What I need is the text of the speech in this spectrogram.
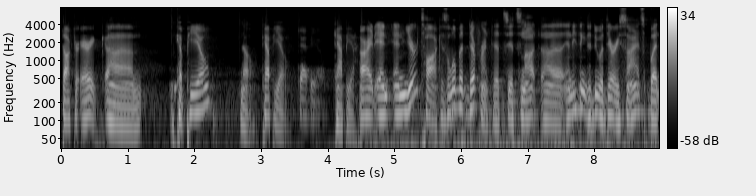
Dr. Eric um, Capio. No, Capio. Capio. Capia. All right, and, and your talk is a little bit different. It's, it's not uh, anything to do with dairy science, but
